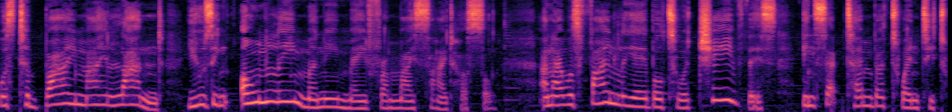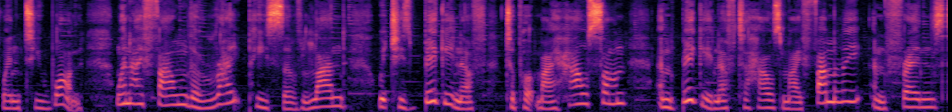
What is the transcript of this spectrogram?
was to buy my land using only money made from my side hustle and I was finally able to achieve this in September 2021 when I found the right piece of land which is big enough to put my house on and big enough to house my family and friends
